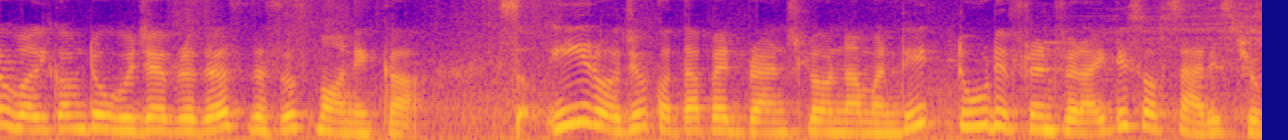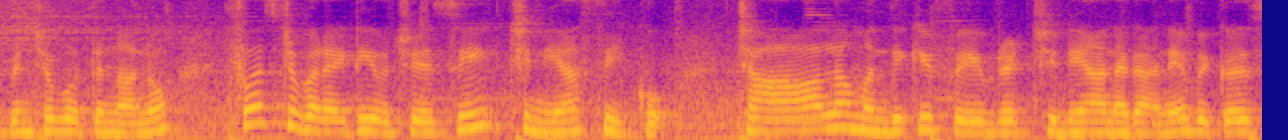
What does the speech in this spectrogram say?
welcome to Vijay brothers this is Monica so ఈ రోజు కొత్తపేట్ బ్రాంచ్లో ఉన్నామండి. Two different varieties of saris చూపించబోతున్నాను. ఫస్ట్ వెరైటీ వచ్చేసి చినియా సీకో. చాలా మందికి ఫేవరెట్ చినియా అనగానే బికాజ్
